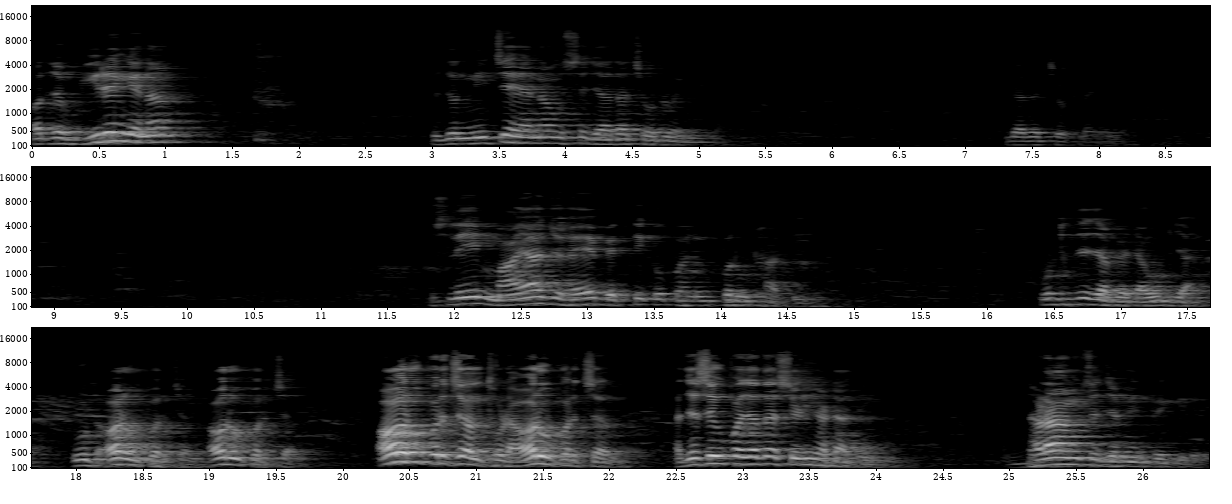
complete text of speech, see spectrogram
और जब गिरेंगे ना तो जो नीचे है ना, उससे ज़्यादा चोट लगेगा। ज़्यादा चोट लगेगा। इसलिए माया जो है, व्यक्ति को पहले ऊपर उठाती है। उठते जा बेटा, उठ जा। उठ, और ऊपर चल, और ऊपर चल, और ऊपर चल थोड़ा, और ऊपर चल। जैसे ऊपर जाता है, सीढ़ी हटा देगी। धड़ाम से ज़मीन पे गिरेगा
